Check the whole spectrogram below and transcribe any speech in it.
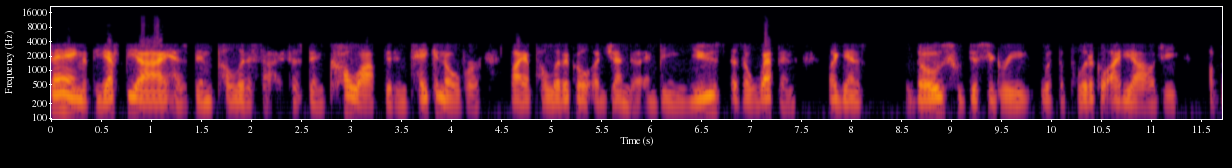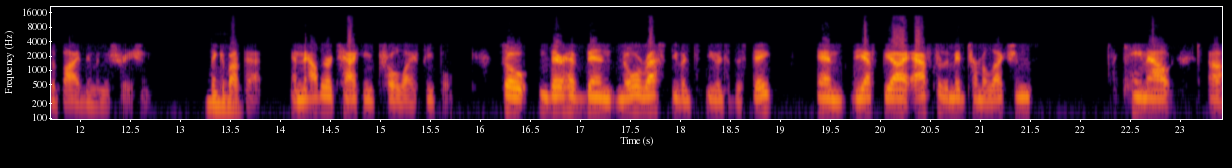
saying that the FBI has been politicized, has been co-opted and taken over by a political agenda and being used as a weapon against those who disagree with the political ideology of the Biden administration. Mm-hmm. Think about that. And now they're attacking pro-life people. So there have been no arrests even even to this date, and the FBI after the midterm elections came out uh,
